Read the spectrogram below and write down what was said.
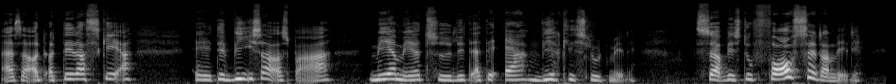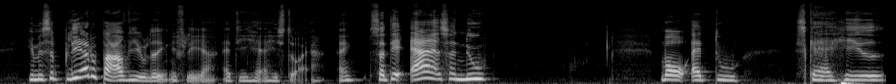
Altså, og, og det, der sker, øh, det viser os bare mere og mere tydeligt, at det er virkelig slut med det. Så hvis du fortsætter med det, jamen så bliver du bare vivlet ind i flere af de her historier. Ikke? Så det er altså nu, hvor at du skal have hævet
